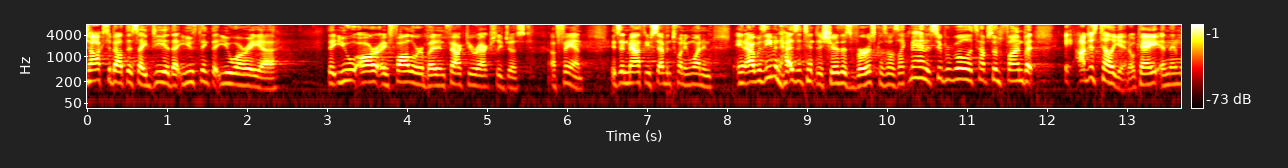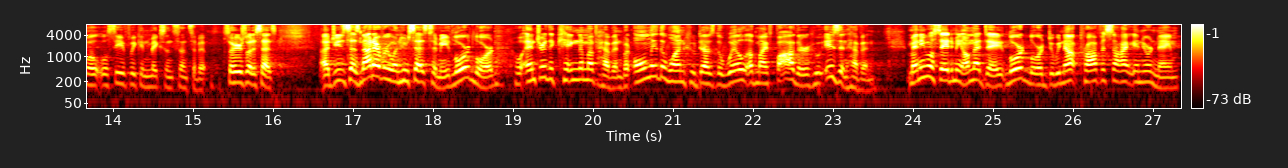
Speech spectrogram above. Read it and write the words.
talks about this idea that you think that you are a, uh, that you are a follower, but in fact, you're actually just a fan. It's in Matthew 7 21. And, and I was even hesitant to share this verse because I was like, man, it's Super Bowl, let's have some fun. But I'll just tell you it, okay? And then we'll, we'll see if we can make some sense of it. So here's what it says uh, Jesus says, Not everyone who says to me, Lord, Lord, will enter the kingdom of heaven, but only the one who does the will of my Father who is in heaven. Many will say to me on that day, Lord, Lord, do we not prophesy in your name,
